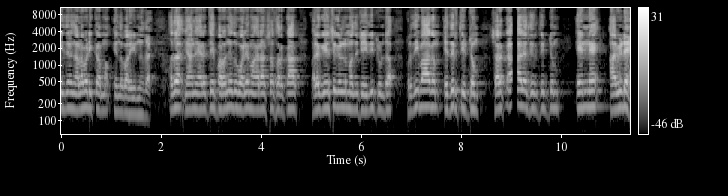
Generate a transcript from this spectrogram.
ഇതിന് നടപടിക്രമം എന്ന് പറയുന്നത്. അത് ഞാൻ നേരത്തെ പറഞ്ഞതുപോലെ മഹാരാഷ്ട്ര സർക്കാർ പല കേസുകളിലും അത് ചെയ്തിട്ടുണ്ട്. പ്രതിഭാഗം എതിർത്തിട്ടും സർക്കാർ എതിർത്തിട്ടും എന്നെ അവിടെ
